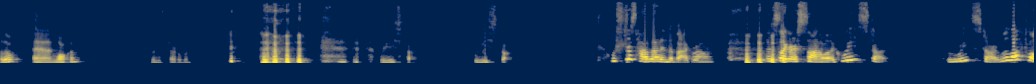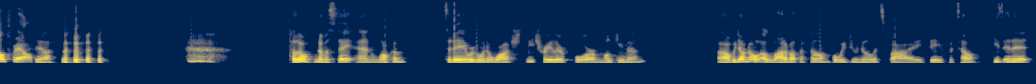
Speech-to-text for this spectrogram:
Hello and welcome. Let me start over. Restart. Restart. We should just have that in the background. It's like our song. We're like, restart. Restart. We love 12 Trail. yeah. Hello, namaste, and welcome. Today we're going to watch the trailer for Monkey Man. Uh, we don't know a lot about the film, but we do know it's by Dev Patel. He's in it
